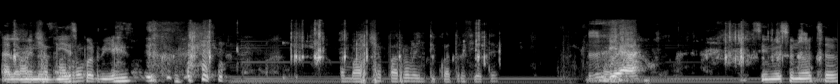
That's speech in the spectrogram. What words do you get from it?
A la Omar menos Chaparro. 10 por 10. Omar Chaparro 24-7. Ya. Si no es un 8.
